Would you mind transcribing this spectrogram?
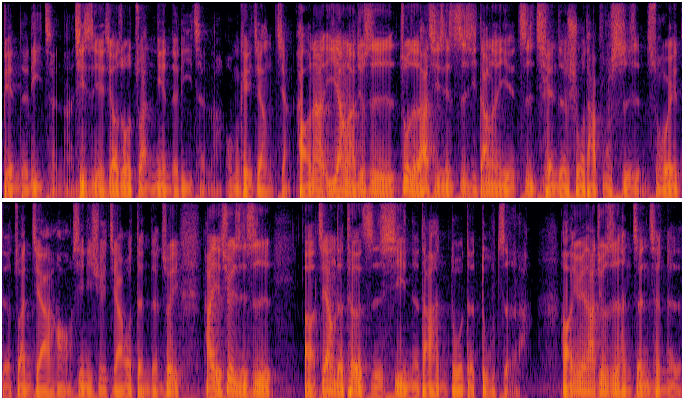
变的历程啊，其实也叫做转念的历程啊，我们可以这样讲。好，那一样啦，就是作者他其实自己当然也自谦着说他不是所谓的专家哈，心理学家或等等，所以他也确实是。啊，这样的特质吸引了他很多的读者啦。好，因为他就是很真诚的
